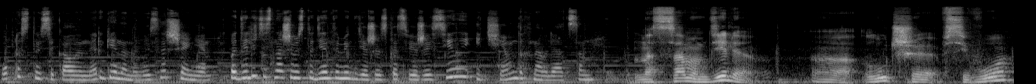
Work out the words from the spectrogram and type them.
попросту иссякала энергия на новые свершения. Поделитесь с нашими студентами, где же искать свежие силы и чем вдохновляться. На самом деле э, лучше всего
